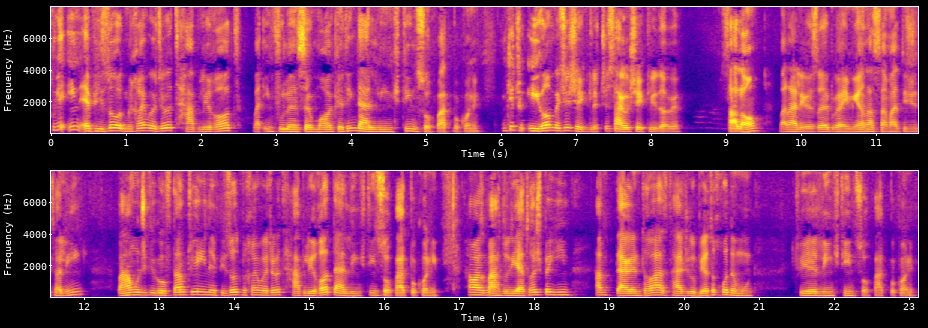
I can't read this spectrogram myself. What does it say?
توی این اپیزود می‌خوایم راجع به تبلیغات و influencer marketing در لینکدین صحبت بکنیم. اینکه تو ایران به چه شکله چه سر و شکلی داره. سلام من علیرضا ابراهیمیان هستم از دیجیتالینگ و همونجور که گفتم توی این اپیزود می‌خوایم راجع به تبلیغات در لینکدین صحبت بکنیم. هم از محدودیتاش بگیم هم در انتها از تجربیات خودمون توی لینکدین صحبت بکنیم.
